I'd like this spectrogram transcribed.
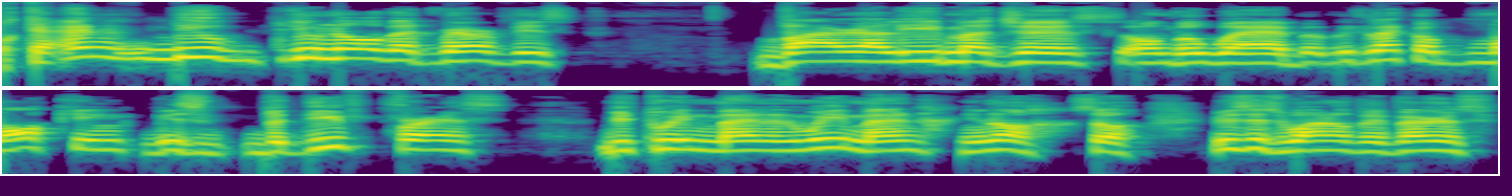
Okay, and you, you know that there are these viral images on the web, like a mocking this, the difference between men and women, you know. So this is one of the various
